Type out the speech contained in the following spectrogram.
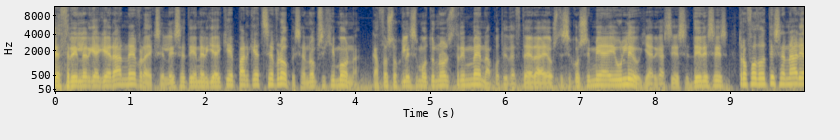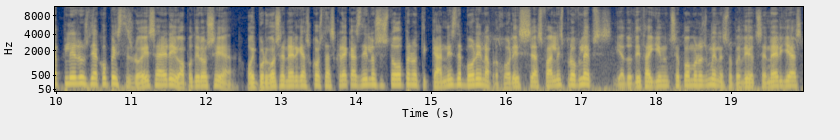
Σε θρίλερ για γερά νεύρα εξελίσσεται η ενεργειακή επάρκεια της Ευρώπης εν ώψη χειμώνα, καθώς το κλείσιμο του Nord Stream 1 από τη Δευτέρα έως τις 21 Ιουλίου για εργασίες συντήρησης τροφοδοτεί σενάρια πλήρους διακοπής της ροής αερίου από τη Ρωσία. Ο Υπουργός Ενέργειας Κώστας Κρέκας δήλωσε στο Open ότι κανείς δεν μπορεί να προχωρήσει σε ασφαλείς προβλέψεις για το τι θα γίνει τους επόμενους μήνες στο πεδίο της ενέργειας,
